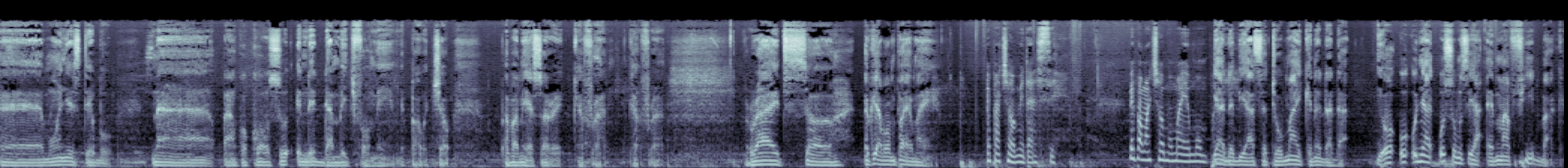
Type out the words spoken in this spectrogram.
eh, ma ɔnyɛ stable. Na ankɔkɔ so ɛnɛ damage for me mepa wo kyɛw. Papa meyɛ sɔre kafra kafra. Right so akuabɔ mpaɛ mae mepakyɛw meda ase. Mepamakyɛw mo ma yɛ mo mpa. Yɛ ada bi asɛto mic no dada. O- o- wonya wosom sɛ yɛ ɛma feedback.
